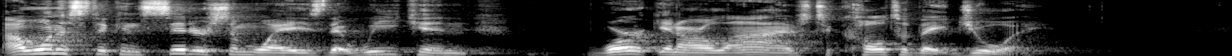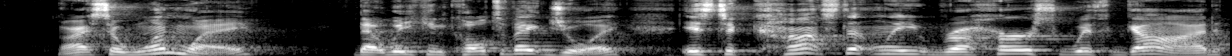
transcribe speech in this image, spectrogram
I want us to consider some ways that we can work in our lives to cultivate joy. All right, so one way that we can cultivate joy is to constantly rehearse with God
